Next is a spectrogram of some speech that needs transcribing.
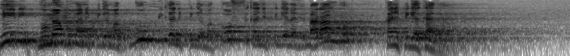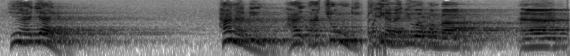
Nini? Mume wangu kanipiga magumi kanipiga makofi kanipiga na vibarango kanipiga kadha. Yeye hajali. Hana dini hachungi. Anajua kwamba uh,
